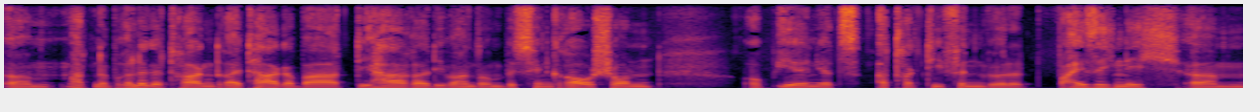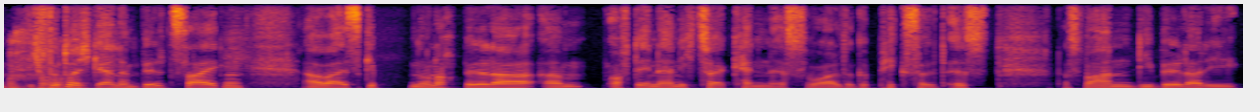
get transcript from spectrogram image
Ähm, hat eine Brille getragen, drei Tage Bart, die Haare, die waren so ein bisschen grau schon Ob ihr ihn jetzt attraktiv finden würdet, weiß ich nicht. Ähm, ich würde euch gerne ein Bild zeigen, aber es gibt nur noch Bilder, ähm, auf denen er nicht zu erkennen ist, wo er also gepixelt ist. Das waren die Bilder, die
